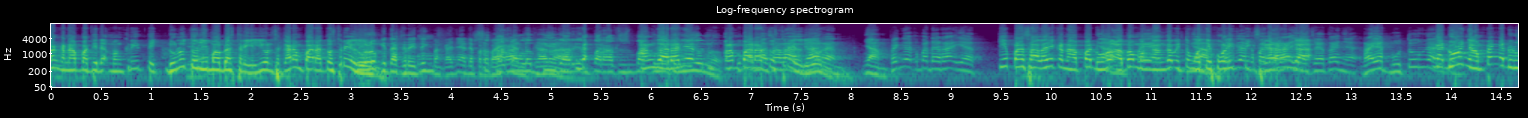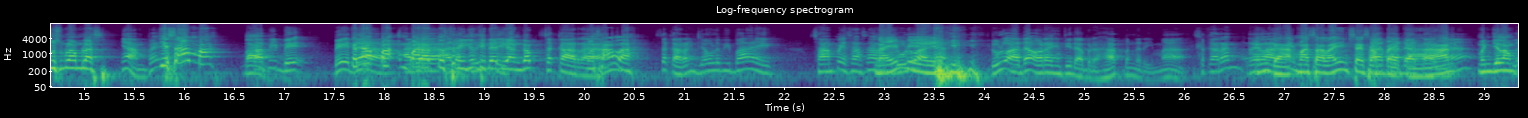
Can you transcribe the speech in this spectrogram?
sekarang kenapa tidak mengkritik? Dulu tuh Iya. 15 triliun, sekarang 400 triliun. Dulu kita kritik makanya ada perbaikan Sekarang lebih dari Enggak, 440 anggarannya triliun loh. Bukan 400 masalah triliun. anggaran. Nyampe nggak kepada rakyat? Iya masalahnya kenapa dulu Nyampe- abang menganggap itu motif politik, sekarang rakyat, enggak? Saya tanya, rakyat butuh nggak? Enggak dulu nyampe enggak 2019? Nyampe. Ya sama. Bang. Tapi be, beda. Kenapa Ada- 400 ada triliun tidak kritik. dianggap sekarang, masalah? Sekarang jauh lebih baik. Sampai sasaran Nah, dulu ini. ada dulu ada orang yang tidak berhak menerima. Sekarang relatif Enggak, masalahnya yang saya sampaikan menjelang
